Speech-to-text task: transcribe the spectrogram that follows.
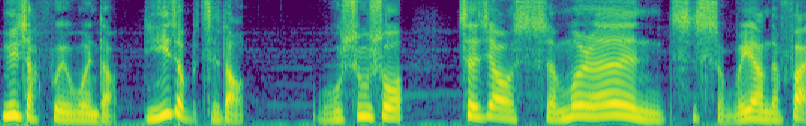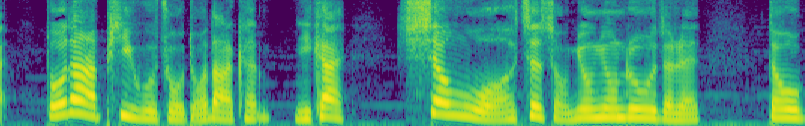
女掌柜问道：“你怎么知道？”五叔说。这叫什么人吃什么样的饭，多大的屁股坐多大的坑。你看，像我这种庸庸碌碌的人，都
